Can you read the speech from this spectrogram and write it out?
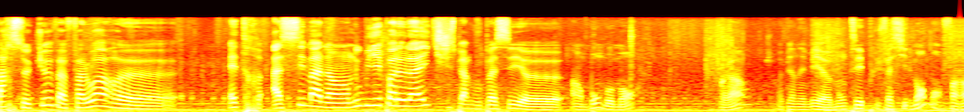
Parce que va falloir euh, être assez malin. N'oubliez pas le like. J'espère que vous passez un bon moment. Voilà. J'aurais bien aimé monter plus facilement, mais enfin...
